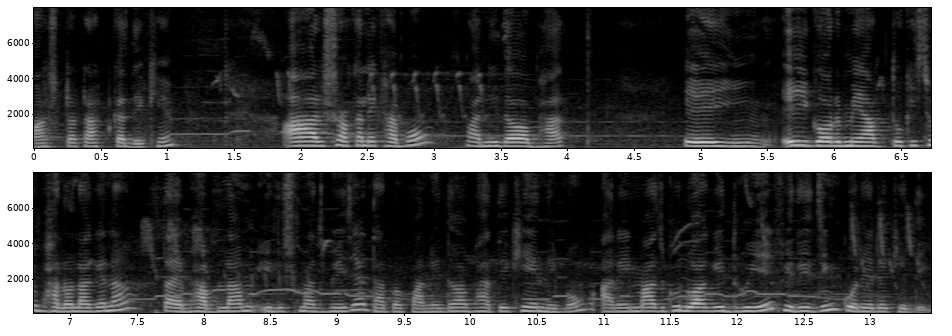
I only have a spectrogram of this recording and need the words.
মাছটা টাটকা দেখে। আর সকালে খাব পানি দেওয়া ভাত। এই এই গরমে আর তো কিছু ভালো লাগে না, তাই ভাবলাম ইলিশ মাছ ভেজে তারপর পানি দেওয়া ভাতে খেয়ে নিব। আর এই মাছগুলো আগে ধুয়ে ফ্রিজিং করে রেখে দিই।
